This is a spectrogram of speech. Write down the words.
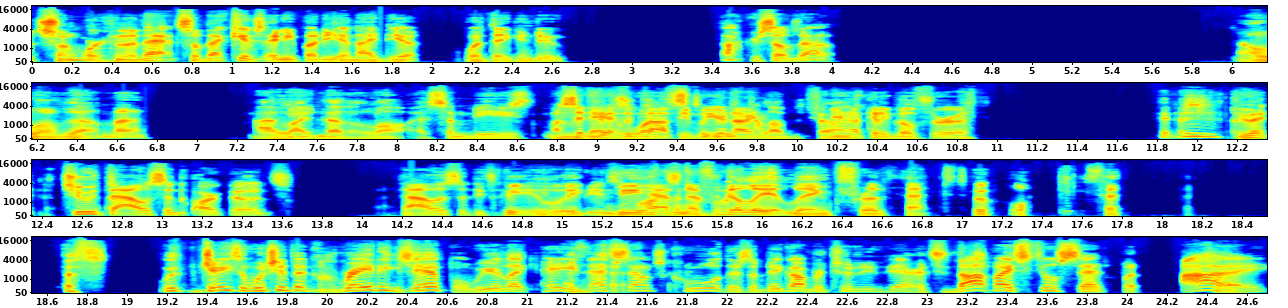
So I'm working on that. So that gives anybody an idea what they can do. Knock yourselves out. I love that, man. I like that a lot. As somebody who's I said, never here's a copy, but you're not, you're not going to go through it. You went 2,000 barcodes, 1,000. We, we, do you have an affiliate link for that tool? with Jason, which is a great example. We are like, hey, that sounds cool. There's a big opportunity there. It's not my skill set, but I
